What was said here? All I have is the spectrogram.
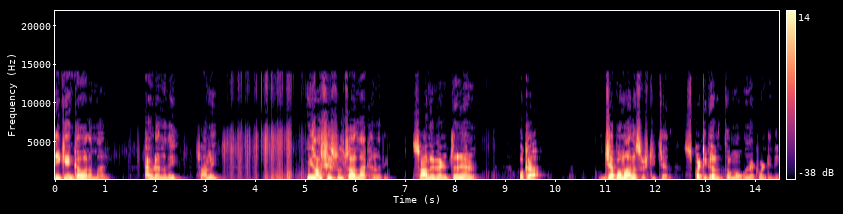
నీకేం కావాలమ్మా అని. ఆవిడ అన్నది స్వామి మీ ఆశీస్సులు చాలు నాకు అన్నది స్వామి వెంటనే ఒక జపమాల సృష్టించారు స్ఫటికలతో ఉన్నటువంటిది.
